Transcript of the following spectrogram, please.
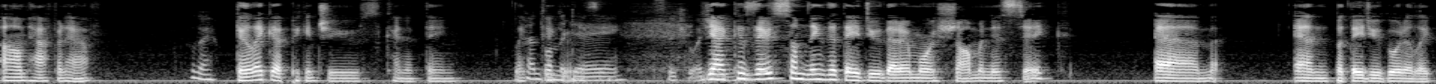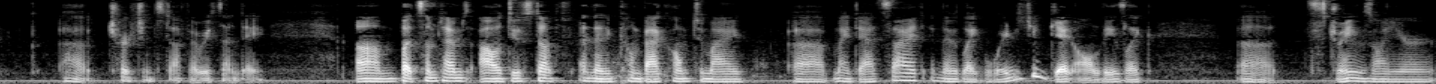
um half and half. Okay. They're like a pick and choose kind of thing. Like Depends on the day situation. Yeah, because there's some things that they do that are more shamanistic, um, and but they do go to like uh, church and stuff every Sunday. Um, but sometimes I'll do stuff and then come back home to my uh, my dad's side, and they're like, "Where did you get all these like uh, strings on your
